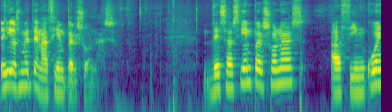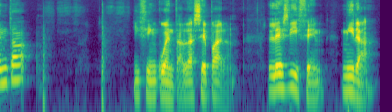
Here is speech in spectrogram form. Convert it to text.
Ellos meten a 100 personas. De esas 100 personas, a 50 y 50, las separan. Les dicen, mira,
